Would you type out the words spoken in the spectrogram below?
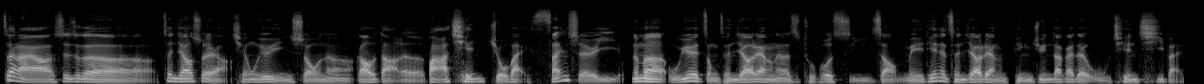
再来啊，是这个证交税啊，前五月营收呢高达了八千九百三十二亿，那么五月总成交量呢是突破十一兆，每天的成交量平均大概在五千七百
